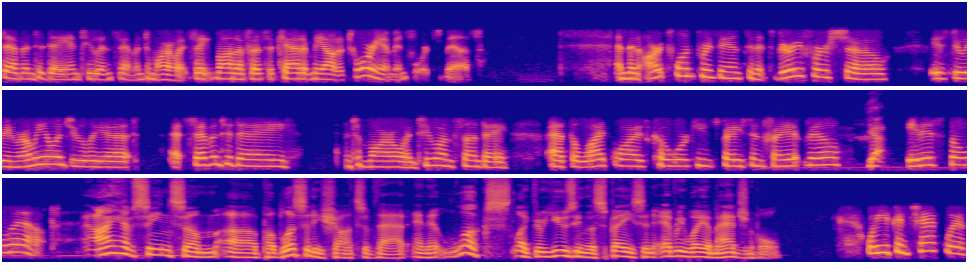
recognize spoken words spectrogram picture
7 today and 2 and 7 tomorrow at St. Boniface Academy Auditorium in Fort Smith. And then Arts One Presents in its very first show is doing Romeo and Juliet at 7 today and tomorrow and 2 on Sunday at the Likewise co working space in Fayetteville. Yeah. It is sold out. I have seen some uh, publicity shots of that, and it looks like they're using the space in every way imaginable. Well, you can check with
